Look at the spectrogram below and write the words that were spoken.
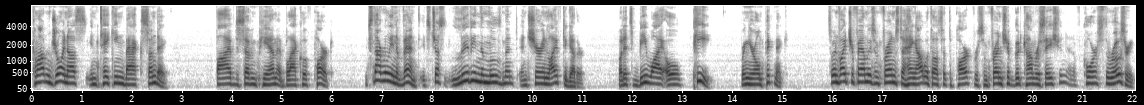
come out and join us in Taking Back Sunday, 5 to 7 p.m. at Black Hoof Park. It's not really an event, it's just living the movement and sharing life together. But it's BYOP. Bring your own picnic. So invite your families and friends to hang out with us at the park for some friendship, good conversation, and of course, the rosary.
